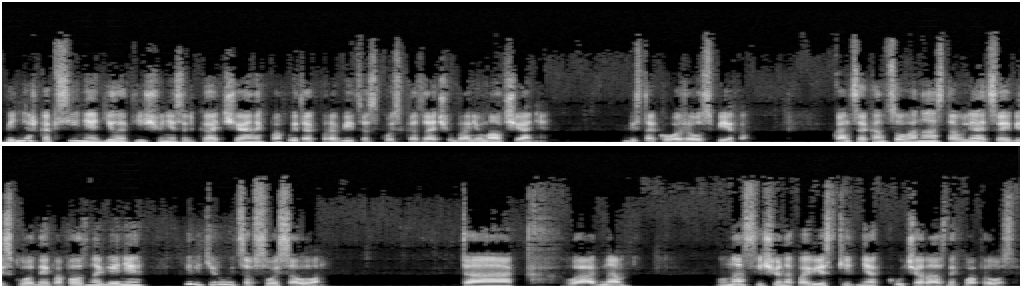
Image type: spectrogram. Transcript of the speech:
Бедняжка Ксения делает еще несколько отчаянных попыток пробиться сквозь казачью броню молчания. Без такого же успеха. В конце концов, она оставляет свои бесплодные поползновения и ретируется в свой салон. Так, ладно. У нас еще на повестке дня куча разных вопросов.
